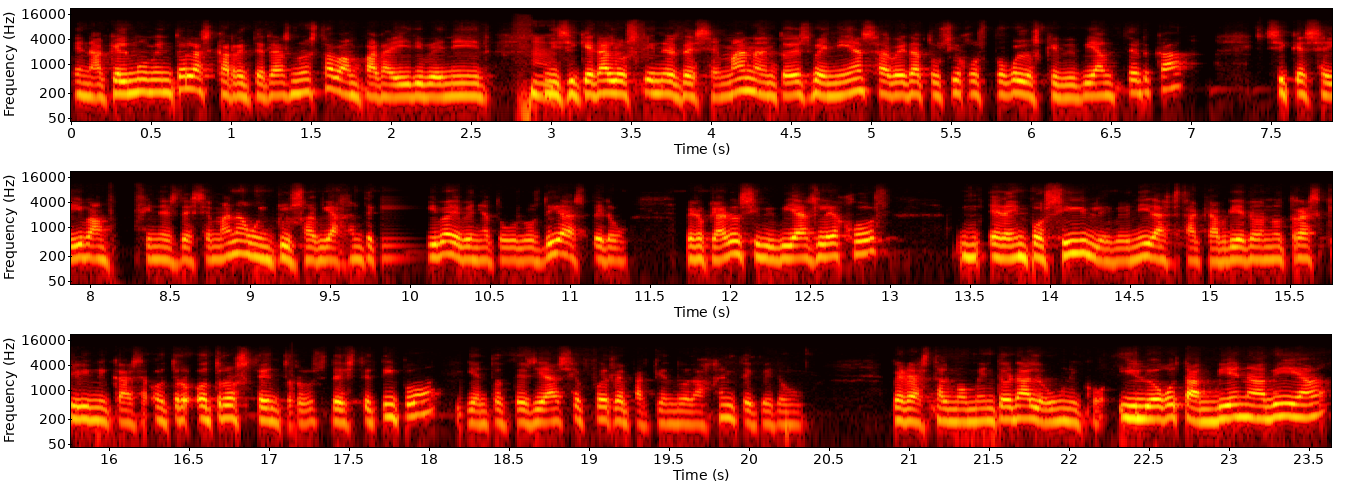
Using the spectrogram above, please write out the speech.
en aquel momento las carreteras no estaban para ir y venir, hmm. ni siquiera los fines de semana. Entonces venías a ver a tus hijos poco, los que vivían cerca, sí que se iban fines de semana o incluso había gente que iba y venía todos los días. Pero, pero claro, si vivías lejos, era imposible venir hasta que abrieron otras clínicas, otros centros de este tipo y entonces ya se fue repartiendo la gente, pero, pero hasta el momento era lo único. Y luego también había,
